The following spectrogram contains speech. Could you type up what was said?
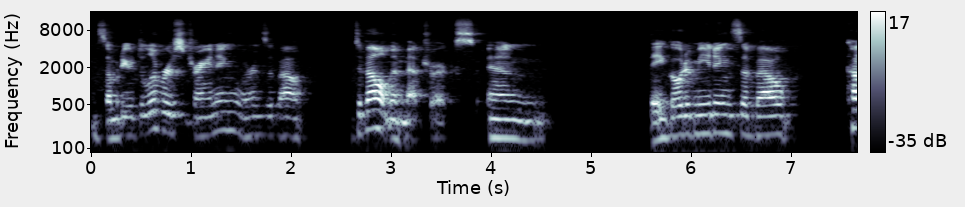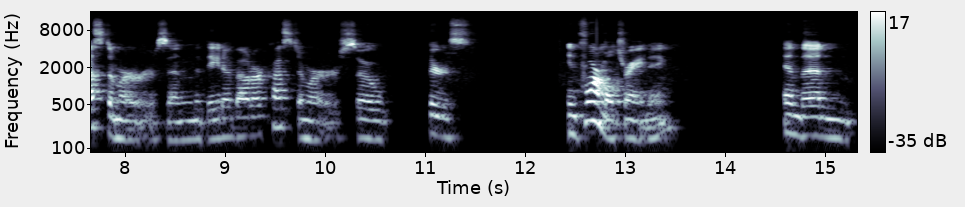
And somebody who delivers training learns about development metrics. And they go to meetings about customers and the data about our customers. So there's informal training. And then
